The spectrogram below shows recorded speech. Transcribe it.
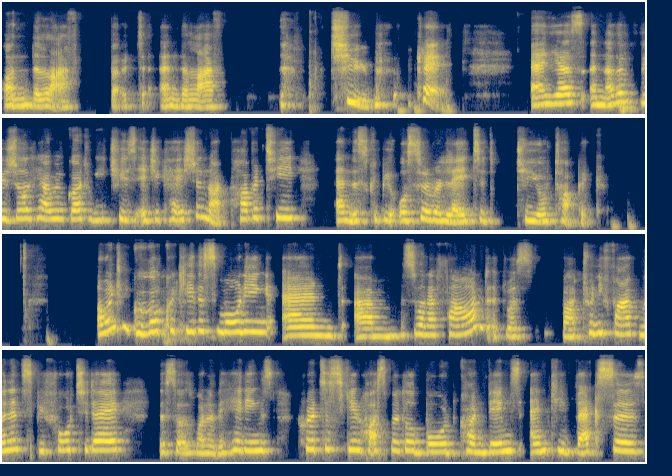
on the lifeboat and the life tube. Okay, and here's another visual here we've got, we choose education, not poverty. And this could be also related to your topic. I went to Google quickly this morning and um, this is what I found. It was about 25 minutes before today. This was one of the headings. Schuur Hospital Board condemns anti-vaxxers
